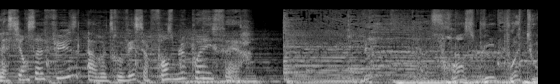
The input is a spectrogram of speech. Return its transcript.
La science infuse à retrouver sur FranceBleu.fr. France Bleu Poitou.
